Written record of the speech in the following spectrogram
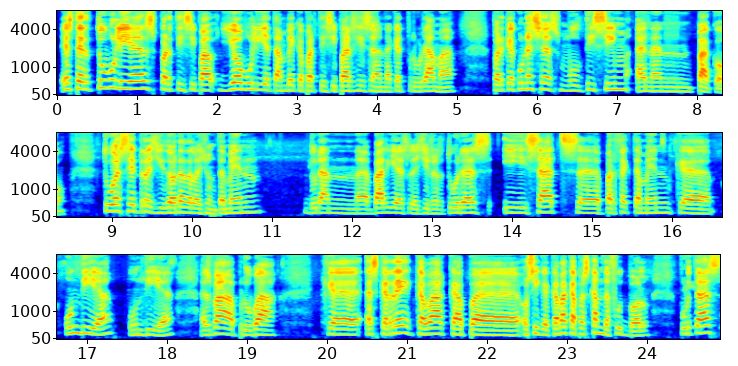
Esther, tu volies participar, jo volia també que participassis en aquest programa perquè coneixes moltíssim en en Paco. Tu has estat regidora de l'Ajuntament durant eh, diverses legislatures i saps eh, perfectament que un dia, un dia, es va aprovar que el carrer que va cap a, o sigui, que va cap al camp de futbol portàs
